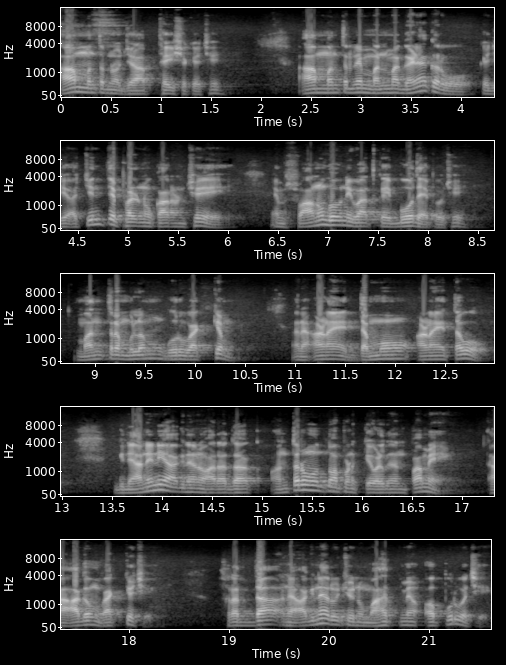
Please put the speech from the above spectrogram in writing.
આ મંત્રનો જાપ થઈ શકે છે. આ મંત્રને મનમાં ગણ્યા કરવો કે જે અચિંત્ય ફળનું કારણ છે, એમ સ્વાનુભવની વાત કહી બોધ આપ્યો છે. મંત્ર મૂલમ ગુરુ વાક્યમ અને અણાય ધમ્મો, અણાય તવો. જ્ઞાનીની આજ્ઞાનો આરાધક અંતર્મુતમાં પણ કેવળ જ્ઞાન પામે આ આગમ વાક્ય છે. શ્રદ્ધા અને આજ્ઞા રુચિનું મહાત્મ્ય અપૂર્વ છે.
